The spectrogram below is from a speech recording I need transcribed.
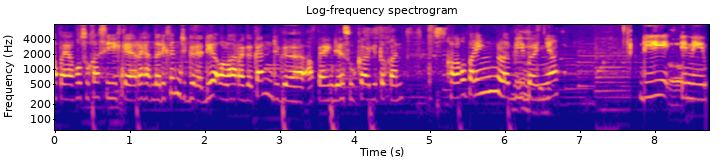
apa yang aku suka sih. Kayak Rehan tadi kan juga dia olahraga kan juga apa yang dia suka gitu kan. Kalau aku paling lebih banyak di ini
